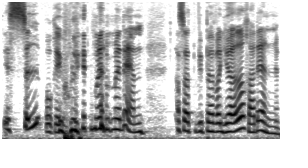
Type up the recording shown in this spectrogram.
det är superroligt med, med den Alltså att vi behöver göra den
